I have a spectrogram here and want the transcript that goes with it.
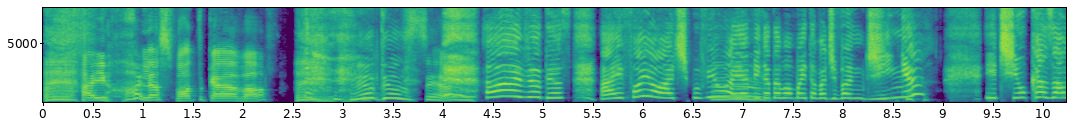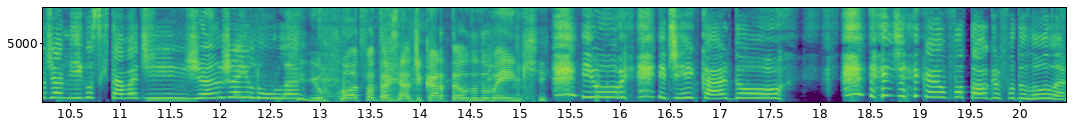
Aí olha as fotos do carnaval. Meu Deus do céu. Ai, meu Deus. Aí foi ótimo, viu? Aí a Ah. amiga da mamãe tava de Vandinha e tinha um casal de amigos que tava de Janja e Lula. E o outro fantasiado de cartão do Nubank. E, o, e de Ricardo. E Ricardo, o fotógrafo do Lula.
